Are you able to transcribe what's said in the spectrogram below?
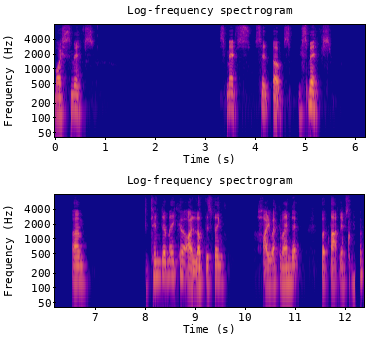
my Smiths Smiths uh, Smiths um tinder maker. I love this thing. Highly recommend it. But that lives in here.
